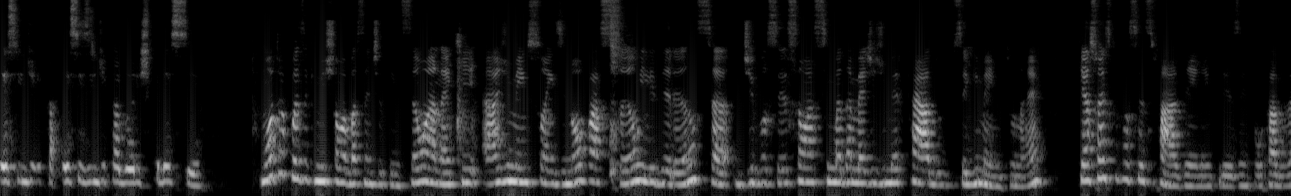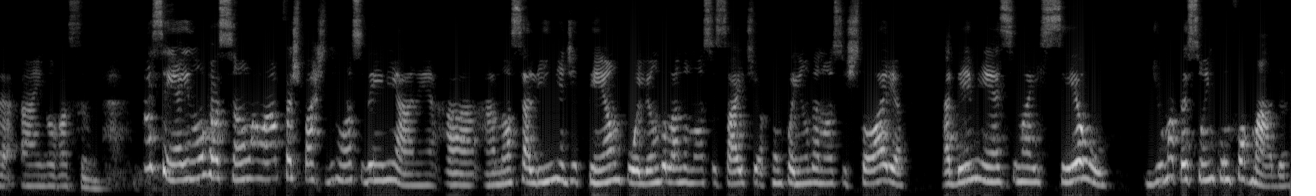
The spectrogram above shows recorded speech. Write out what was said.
esse indica esses indicadores crescer. Uma outra coisa que me chama bastante atenção, Ana, é que as dimensões inovação e liderança de vocês são acima da média de mercado do segmento, né? Que ações que vocês fazem na empresa voltadas à inovação? Assim, a inovação ela faz parte do nosso DNA, né? A, a, nossa linha de tempo, olhando lá no nosso site, acompanhando a nossa história, a DMS nasceu de uma pessoa inconformada,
